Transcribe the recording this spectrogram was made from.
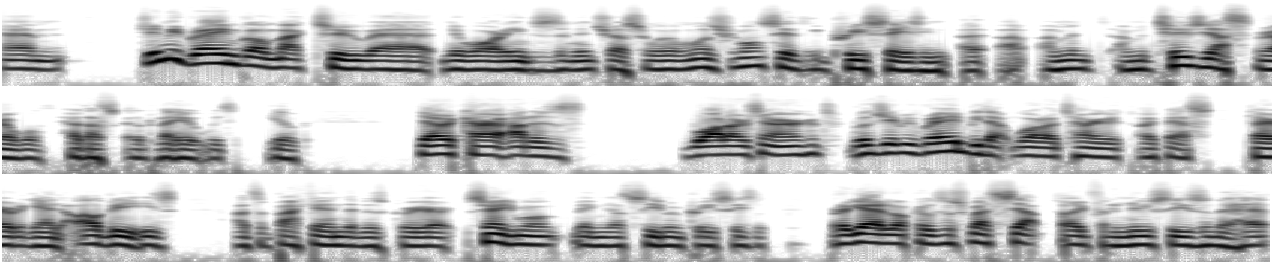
Um, Jimmy Graham going back to uh, New Orleans is an interesting one. Once we won't see it in preseason, I, am I'm, I'm enthusiastic about how that's going to play out with you know. Derek Carr had his water target. Will Jimmy Graham be that water target type best player again? I'll be he's at the back end of his career. Certainly won't maybe not see him in preseason. But again, look, I'll just wet the appetite for the new season ahead.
